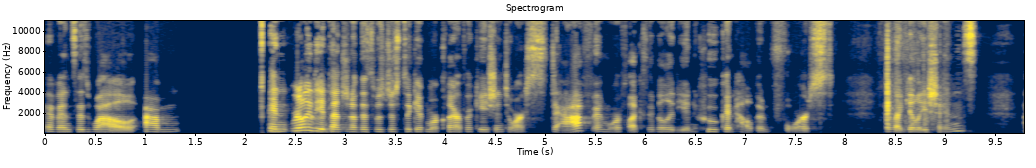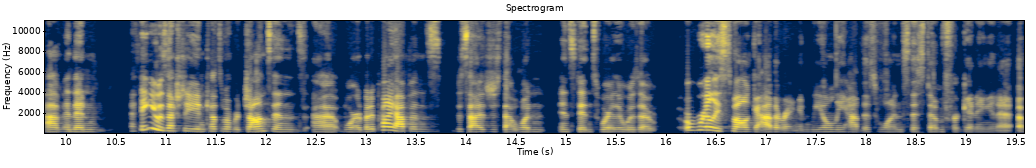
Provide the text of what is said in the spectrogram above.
events as well. Um, and really, the intention of this was just to give more clarification to our staff and more flexibility in who can help enforce the regulations. Um, and then I think it was actually in Councilmember Johnson's uh, ward, but it probably happens besides just that one instance where there was a, a really small gathering and we only had this one system for getting a, a,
